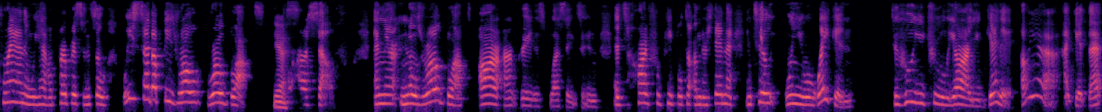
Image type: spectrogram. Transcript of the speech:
plan and we have a purpose. And so we set up these road roadblocks yes ourselves. And there, and those roadblocks are our greatest blessings. And it's hard for people to understand that until when you awaken to who you truly are, you get it. Oh yeah, I get that.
